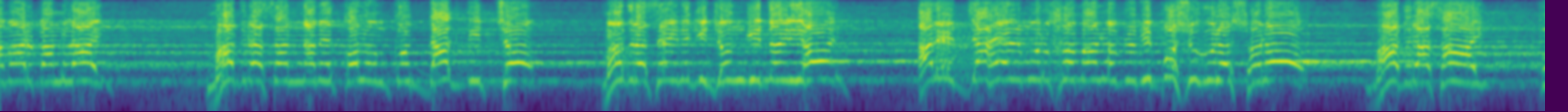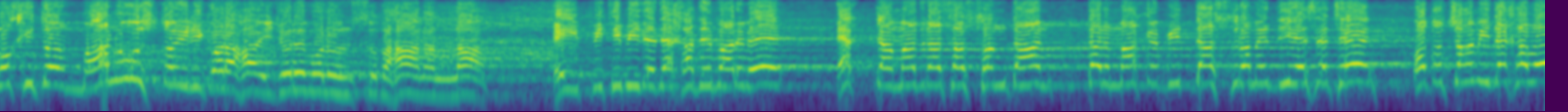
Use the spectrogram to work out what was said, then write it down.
আমার বাংলায় মাদ্রাসার নামে কলঙ্ক দাগ দিচ্ছ। মাদ্রাসায় নাকি জঙ্গি তৈরি হয়? আরে জাহেল মূর্খ মানবরূপী পশুগুলো শোনো, মাদ্রাসায় প্রকৃত মানুষ তৈরি করা হয়। জোরে বলুন সুবহান আল্লাহ এই পৃথিবীতে দেখাতে পারবে, একটা মাদ্রাসার সন্তান তার মাকে বৃদ্ধাশ্রমে দিয়ে এসেছে। অথচ আমি দেখাবো,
